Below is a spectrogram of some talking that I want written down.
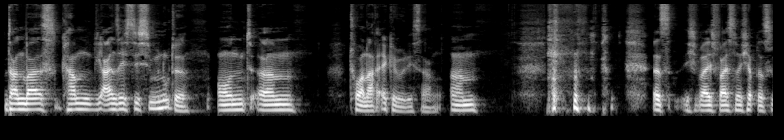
dann war es, kam die 61. Minute und ähm, Tor nach Ecke, würde ich sagen. Ähm, das, ich weiß, ich weiß nur, ich habe das,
